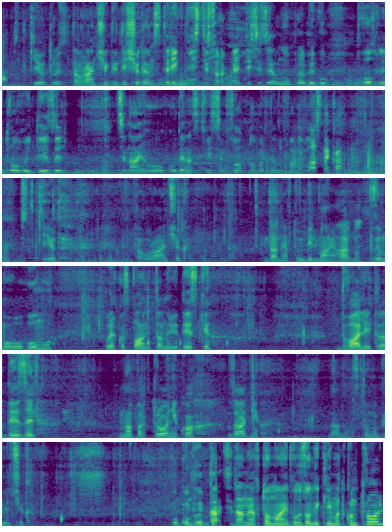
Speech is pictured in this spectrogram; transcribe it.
Ось такий от, друзі, Тауранчик, 2011 рік, 245 тисяч заявленого пробігу, 2-літровий дизель. Ціна його 11800, номер телефона власника. Ось такий от Тауранчик. Даний автомобіль має гарну зимову гуму, легкосплавні диски, 2 літра дизель на парктроніках задніх даний автомобільчик. По комплектації дане авто має двохзонний клімат-контроль,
